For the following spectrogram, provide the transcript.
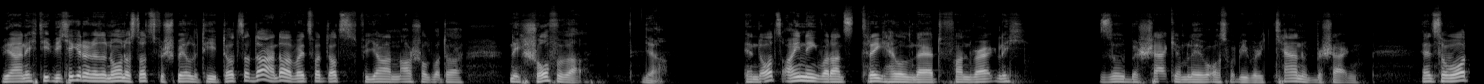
Vi har nicht, vi kigger under noen av stats forspillte tid. Dots, da, da, vet du vad, dots för Jan Arschald vad det nicht schaffen will. Ja. En dots een ding wat ons terughouden dat van werkelijk zo beschakken im Leben als wat we kunnen beschakken. En zo wat,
